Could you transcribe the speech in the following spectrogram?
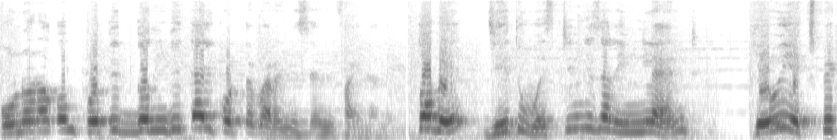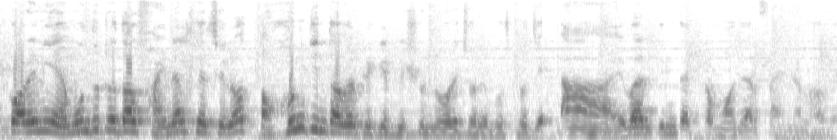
কোনো রকম প্রতিদ্বন্দ্বিতাই করতে পারেনি সেমিফাইনালে। তবে যেহেতু ওয়েস্ট ইন্ডিজ আর ইংল্যান্ড কেউই এক্সপেক্ট করেনি এমন দুটো দল ফাইনাল খেলছিল, তখন কিন্তু আবার ক্রিকেট বিশ্ব নড়ে চড়ে বসল যে, আ, এবার কিন্তু একটা মজার ফাইনাল হবে।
